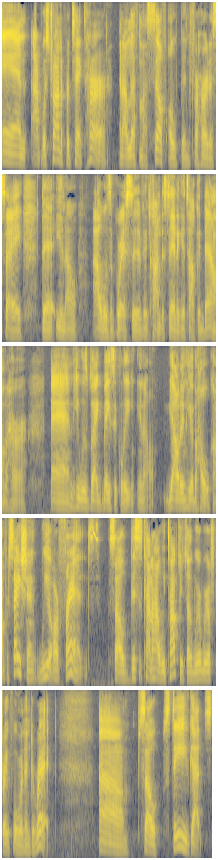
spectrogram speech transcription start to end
And I was trying to protect her, and I left myself open for her to say that, you know, I was aggressive and condescending and talking down to her. And he was like, basically, you know, y'all didn't hear the whole conversation. We are friends. So this is kind of how we talk to each other. We're real straightforward and direct. Um, so Steve got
